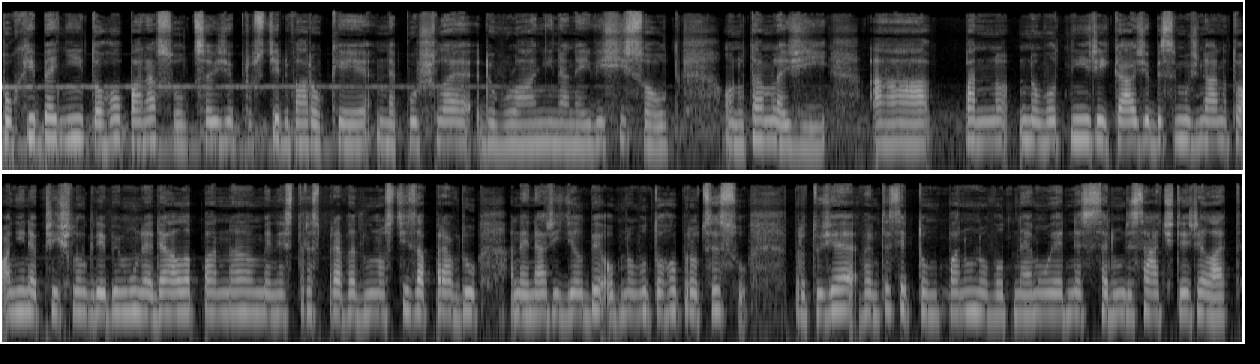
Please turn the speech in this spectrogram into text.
pochybení toho pana soudce, že prostě dva roky nepošle dovolání na nejvyšší soud. Ono tam leží a Pan Novotný říká, že by se možná na to ani nepřišlo, kdyby mu nedal pan ministr spravedlnosti za pravdu a nenařídil by obnovu toho procesu. Protože vemte si, tomu panu Novotnému je dnes 74 let.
